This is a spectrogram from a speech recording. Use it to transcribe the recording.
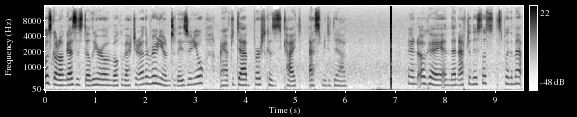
What's going on guys, it's Deadly Hero and welcome back to another video. In today's video, I have to dab first because Kai asked me to dab. And okay, and then after this, let's let's play the map.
